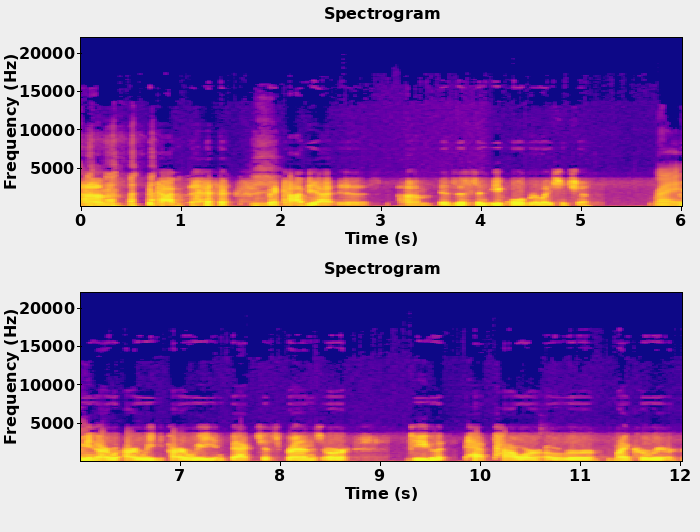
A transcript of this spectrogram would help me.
Um, the, the caveat is, um, is this an equal relationship? Right. I mean, are are we are we in fact just friends, or do you have power over my career?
